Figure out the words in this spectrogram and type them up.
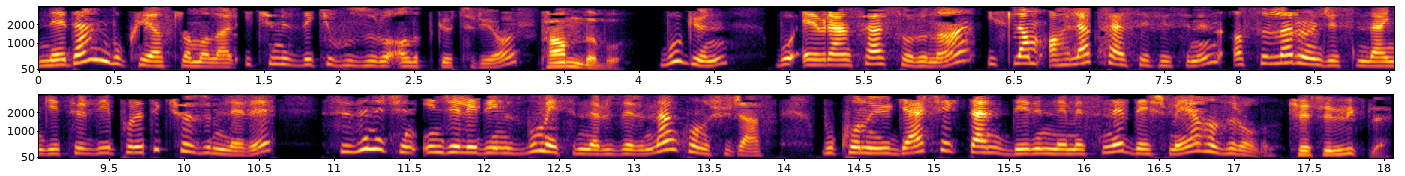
Neden bu kıyaslamalar içimizdeki huzuru alıp götürüyor? Tam da bu. Bugün bu evrensel soruna İslam ahlak felsefesinin asırlar öncesinden getirdiği pratik çözümleri sizin için incelediğimiz bu metinler üzerinden konuşacağız. Bu konuyu gerçekten derinlemesine deşmeye hazır olun. Kesinlikle.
